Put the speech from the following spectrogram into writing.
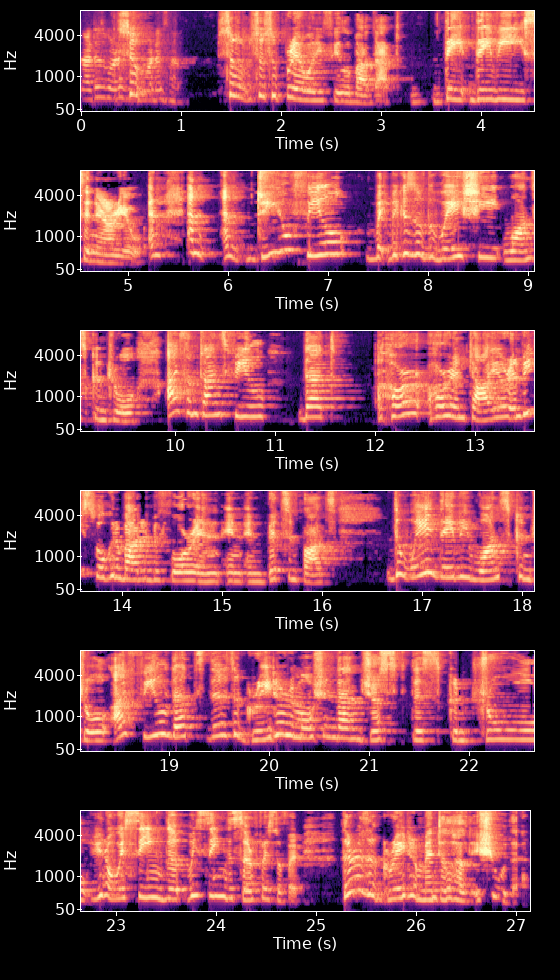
that is what is, so, what is happening. So, so Supriya, what do you feel about that Devi scenario? And and and do you feel because of the way she wants control? I sometimes feel that her her entire and we've spoken about it before in in, in bits and parts. The way Devi wants control, I feel that there's a greater emotion than just this control. You know, we're seeing the we're seeing the surface of it. There is a greater mental health issue there.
